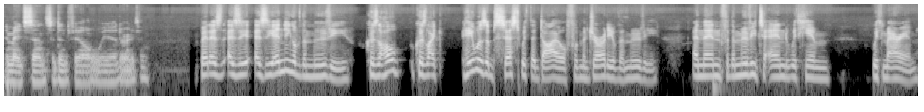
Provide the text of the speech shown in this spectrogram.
it made sense. It didn't feel weird or anything. But as as the as the ending of the movie, because the whole because like he was obsessed with the dial for majority of the movie, and then for the movie to end with him with Marion,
